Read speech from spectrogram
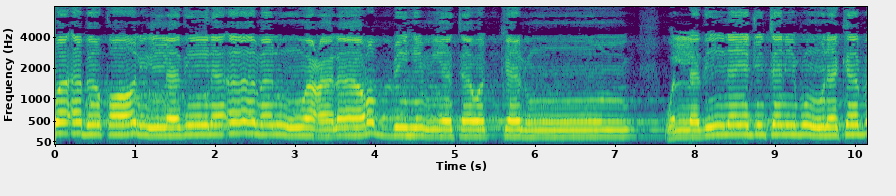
وأبقى للذين آمنوا وعلى ربهم يتوكلون والذين يجتنبون كبائر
